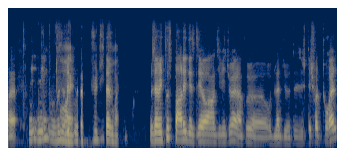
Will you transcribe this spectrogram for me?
Ouais. vous, avez, je dis Vous avez tous parlé des erreurs individuelles, un peu euh, au-delà des choix de Tourelle.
